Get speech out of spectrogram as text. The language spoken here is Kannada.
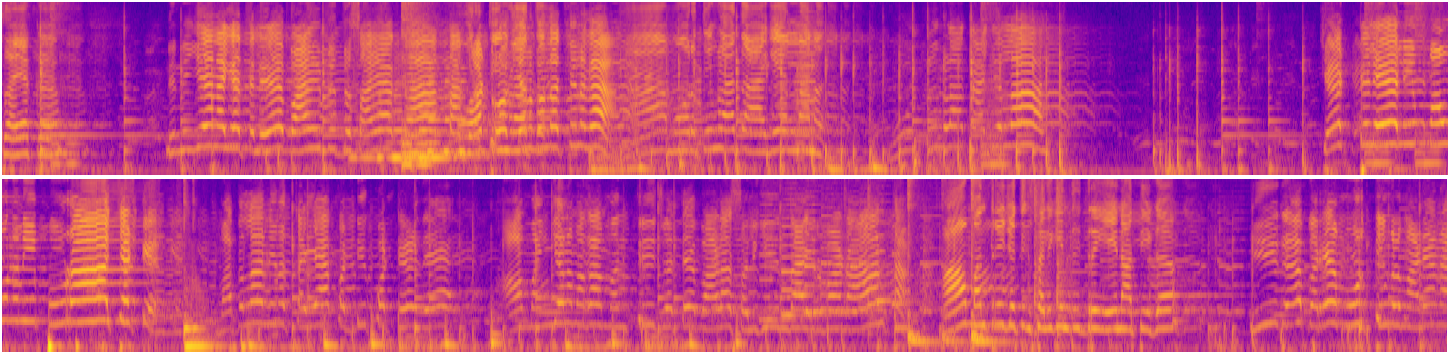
ಸಾಯಕ ನಿನಗೇನಾಗೈತಲಿ? ಬಾಯಿ ಬಿದ್ದು ಸಾಯಕ? ದೊಡ್ಡ ರೋಗ ಏನ್ ಬಂದತ್ ನಿನಗ? ಮೂರು ತಿಂಗಳಾತ ಅವನು ನೀ ಪೂರಾ ಚಟ್ಟೆ. ಮೊದಲ ನಿನ್ನ ಕೈಯಾಗ ಕಡ್ಡಿ ಕೊಟ್ಟು ಹೇಳ್ದೆ ಆ ಮಂಜನ ಮಗ ಮಂತ್ರಿ ಜೊತೆ ಬಾಳ ಸಲಿಗೆಯಿಂದ ಇರಬೇಡ ಅಂತ. ಆ ಮಂತ್ರಿ ಜೊತೆಗೆ ಸಲಿಗಿಂದಿದ್ರೆ ಏನಾತೀಗ ಈಗ? ಈಗ ಬರೇ ಮೂರ್ ತಿಂಗಳು ಮಾಡ್ಯಾನ.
